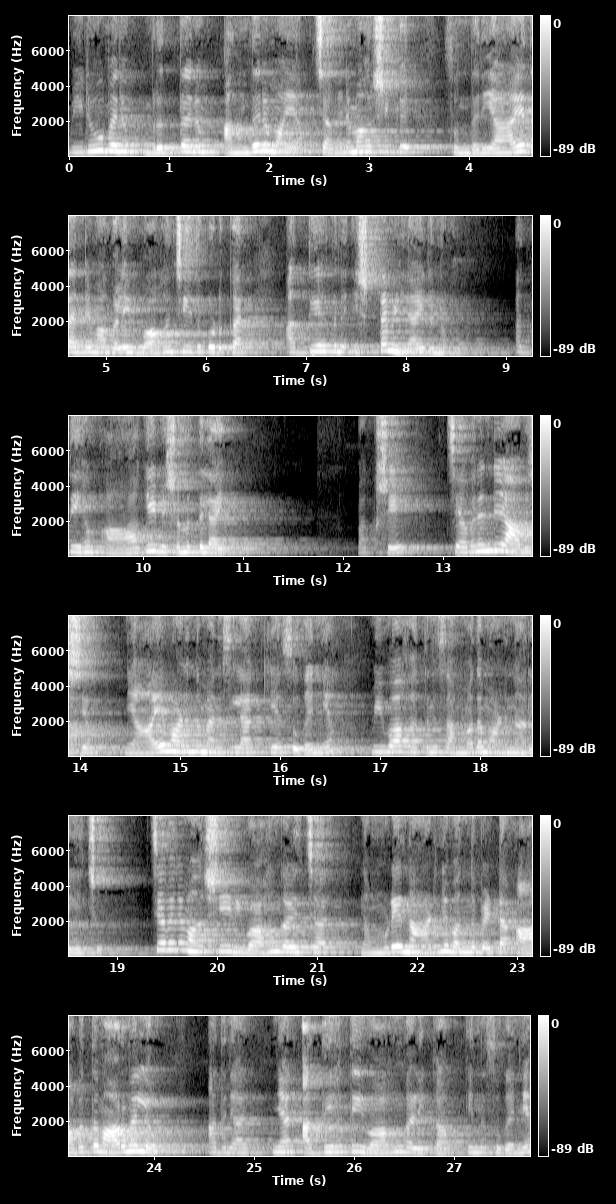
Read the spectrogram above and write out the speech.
വിരൂപനും വൃദ്ധനും അന്ധനുമായ ചവന മഹർഷിക്ക് സുന്ദരിയായ തന്റെ മകളെ വിവാഹം ചെയ്തു കൊടുക്കാൻ അദ്ദേഹത്തിന് ഇഷ്ടമില്ലായിരുന്നു. അദ്ദേഹം ആകെ വിഷമത്തിലായി. പക്ഷേ ചവനന്റെ ആവശ്യം ന്യായമാണെന്ന് മനസ്സിലാക്കിയ സുകന്യ വിവാഹത്തിന് സമ്മതമാണെന്ന് അറിയിച്ചു. ചവന മഹർഷിയെ വിവാഹം കഴിച്ചാൽ നമ്മുടെ നാടിന് വന്നുപെട്ട ആപത്ത് മാറുമല്ലോ. അതിനാൽ ഞാൻ അദ്ദേഹത്തെ വിവാഹം കഴിക്കാം എന്ന് സുകന്യ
